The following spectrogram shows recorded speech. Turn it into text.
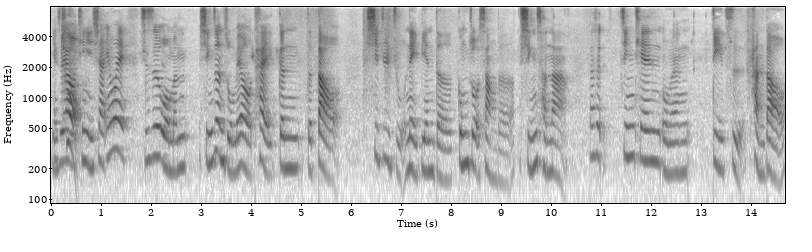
也是要听一下，因为其实我们行政组没有太跟得到戏剧组那边的工作上的行程啊，但是。今天我们第一次看到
